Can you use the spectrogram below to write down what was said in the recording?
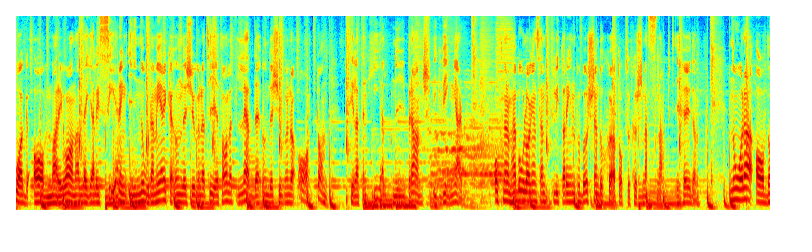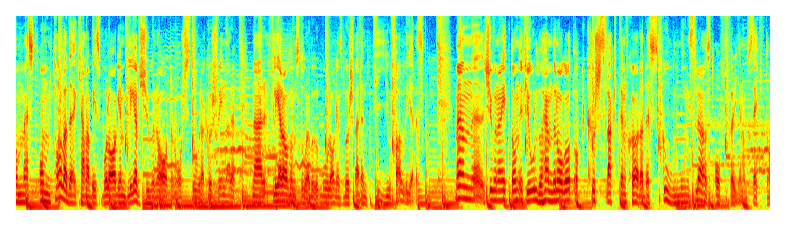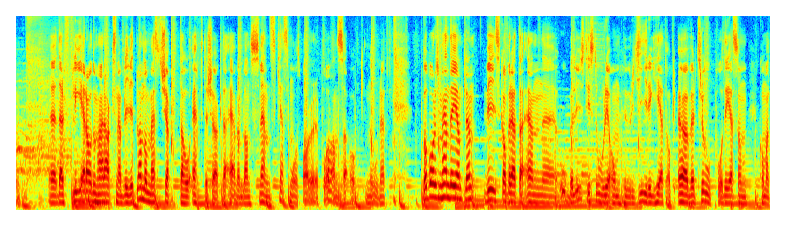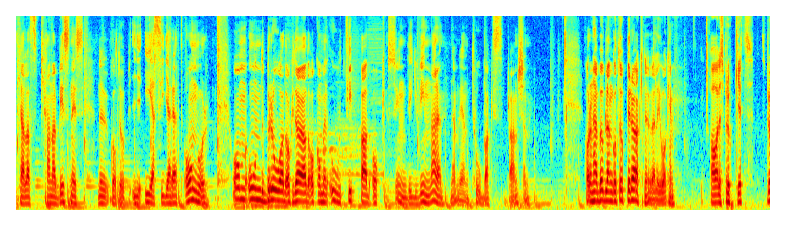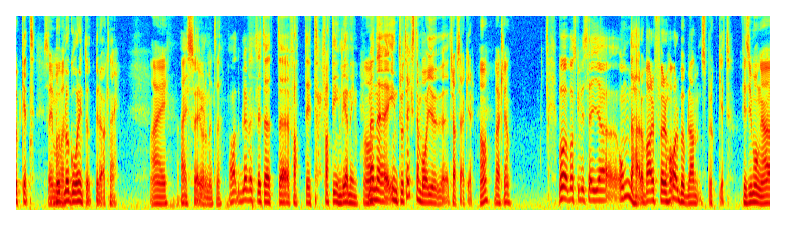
Våg av marijuana-legalisering i Nordamerika under 2010-talet ledde under 2018 till att en helt ny bransch fick vingar. Och när de här bolagen sen flyttade in på börsen då sköt också kurserna snabbt i höjden. Några av de mest omtalade cannabisbolagen blev 2018 års stora kursvinnare när flera av de stora bolagens börsvärden tiofaldigades. Men eh, 2019, i fjol, då hände något och kursslakten skördade skoningslöst offer genom sektorn eh, där flera av de här aktierna blivit bland de mest köpta och eftersökta även bland svenska småsparare på Avanza och Nordnet. Vad var det som hände egentligen? Vi ska berätta en uh, obelyst historia om hur girighet och övertro på det som kom att kallas cannabisness nu gått upp i e-cigarettångor. Om ond bråd och död och om en otippad och syndig vinnare, nämligen tobaksbranschen. Har den här bubblan gått upp i rök nu eller Joakim? Ja, eller spruckit. Spruckit. Bubblor går inte upp i rök, nej. Nej, Nej, så det är gör det. de inte. Ja, det blev ett litet uh, fattigt, fattig inledning. Ja. Men uh, introtexten var ju uh, träffsäker. Ja, verkligen. Vad, vad ska vi säga om det här och varför har bubblan spruckit? Det finns ju många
